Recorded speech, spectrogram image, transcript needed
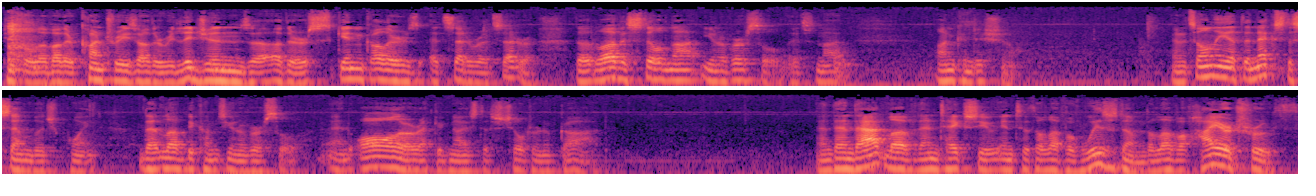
people of other countries, other religions, uh, other skin colors, etc., etc.? The love is still not universal, it's not unconditional. And it's only at the next assemblage point that love becomes universal and all are recognized as children of God. And then that love then takes you into the love of wisdom, the love of higher truth,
